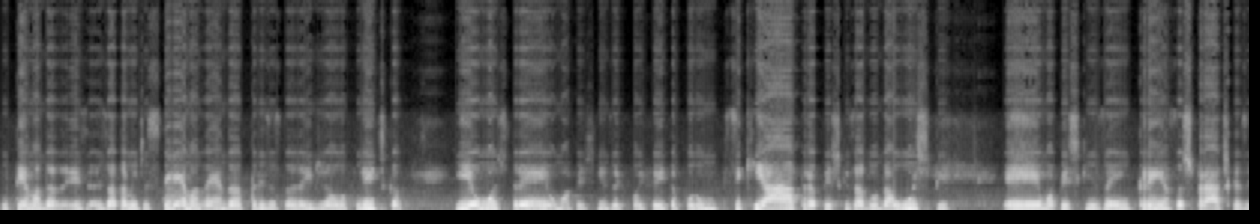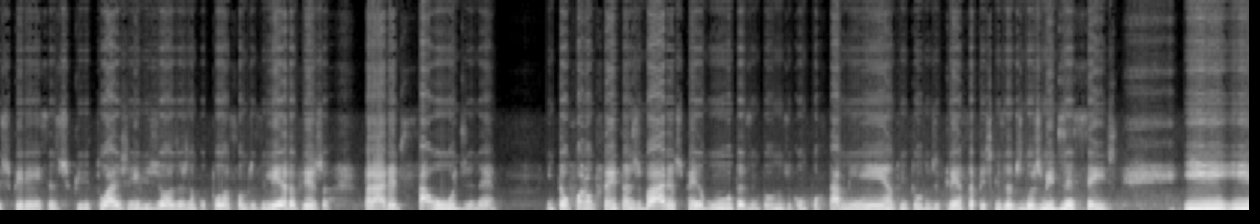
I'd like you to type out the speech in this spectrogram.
o tema, da, exatamente esse tema, né, da presença da religião na política, e eu mostrei uma pesquisa que foi feita por um psiquiatra, pesquisador da USP, é, uma pesquisa em crenças, práticas e experiências espirituais e religiosas na população brasileira, veja, para a área de saúde, né? Então foram feitas várias perguntas em torno de comportamento, em torno de crença, pesquisa de 2016. E,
